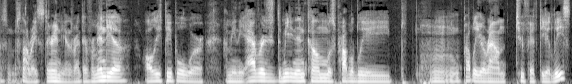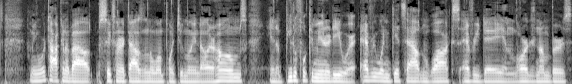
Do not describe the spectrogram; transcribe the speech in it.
it's not racist; they're Indians, right? They're from India. All these people were. I mean, the average, the median income was probably hmm, probably around 250 at least. I mean, we're talking about 600,000 to 1.2 million dollar homes in a beautiful community where everyone gets out and walks every day in large numbers.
